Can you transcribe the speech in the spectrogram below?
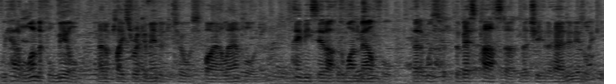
We had a wonderful meal at a place recommended to us by our landlord. Amy said after one mouthful that it was the best pasta that she had had in Italy.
